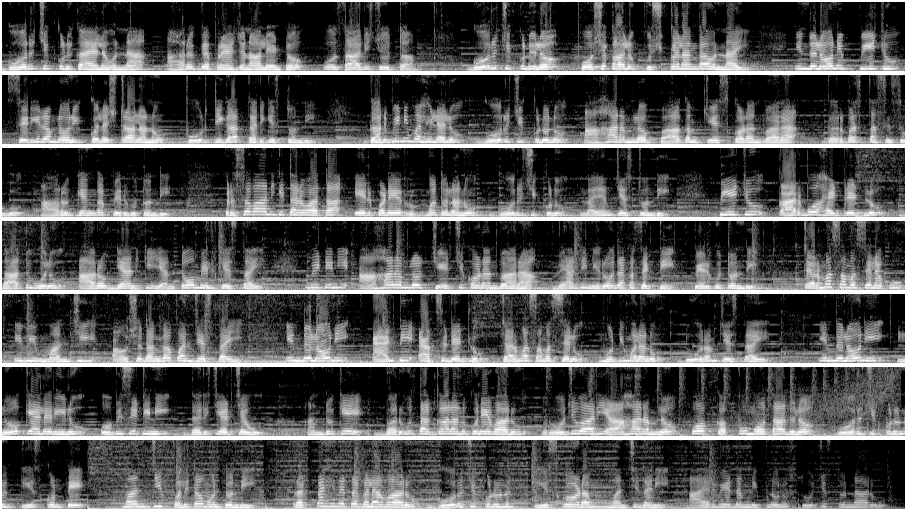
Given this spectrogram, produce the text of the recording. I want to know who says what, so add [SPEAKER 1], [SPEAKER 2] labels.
[SPEAKER 1] గోరుచిక్కుడుకాయలు ఉన్న ఆరోగ్య ప్రయోజనాలేంటో ఓసారి చూద్దాం. గోరుచిక్కుడిలో పోషకాలు పుష్కలంగా ఉన్నాయి. ఇందులోని పీచు శరీరంలోని కొలెస్ట్రాల్ను పూర్తిగా కరిగిస్తుంది. గర్భిణి మహిళలు గోరుచిక్కుడును ఆహారంలో భాగం చేసుకోవడం ద్వారా గర్భస్థ శిశువు ఆరోగ్యంగా పెరుగుతుంది. ప్రసవానికి తర్వాత ఏర్పడే రుగ్మతులను గోరుచిక్కుడు నయం చేస్తుంది. పీచు కార్బోహైడ్రేట్లు ధాతువులు ఆరోగ్యానికి ఎంతో మేలు చేస్తాయి. వీటిని ఆహారంలో చేర్చుకోవడం ద్వారా వ్యాధి నిరోధక శక్తి పెరుగుతుంది. చర్మ సమస్యలకు ఇవి మంచి ఔషధంగా పనిచేస్తాయి. ఇందులోని యాంటీ ఆక్సిడెంట్లు చర్మ సమస్యలు మొటిమలను దూరం చేస్తాయి. ఇందులోని లో క్యాలరీలు ఒబిసిటీని దరిచేర్చవు. అందుకే బరువు తగ్గాలనుకునేవారు రోజువారీ ఆహారంలో ఓ కప్పు మోతాదులో గోరుచిక్కుడును తీసుకుంటే మంచి ఫలితం ఉంటుంది. రక్తహీనత గలవారు గోరుచిక్కుడును తీసుకోవడం మంచిదని ఆయుర్వేదం నిపుణులు సూచిస్తున్నారు.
